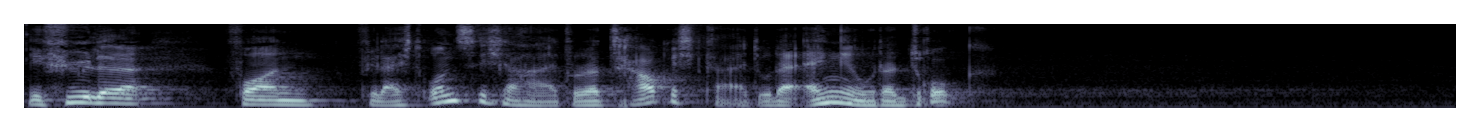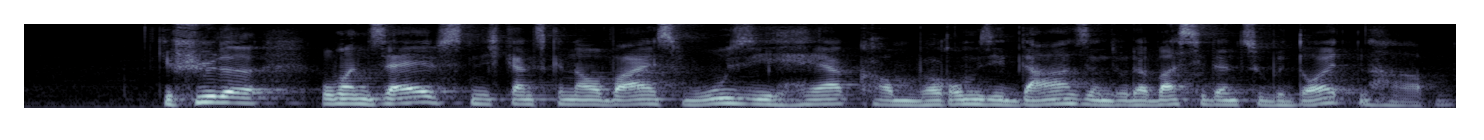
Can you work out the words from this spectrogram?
Gefühle von vielleicht Unsicherheit oder Traurigkeit oder Enge oder Druck. Gefühle, wo man selbst nicht ganz genau weiß, wo sie herkommen, warum sie da sind oder was sie denn zu bedeuten haben.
